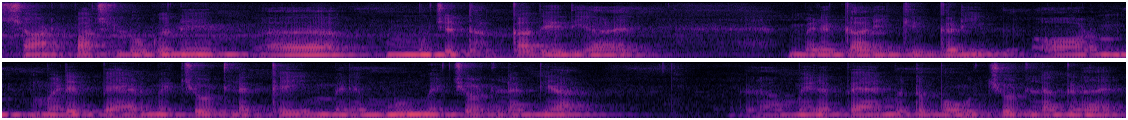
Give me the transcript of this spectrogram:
चार पाँच लोगों ने मुझे धक्का दे दिया है। मेरे गाड़ी के करीब और मेरे पैर में चोट लग गई, मेरे मुँह में चोट लग गया। मेरे पैर में तो बहुत चोट लग रहा है,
